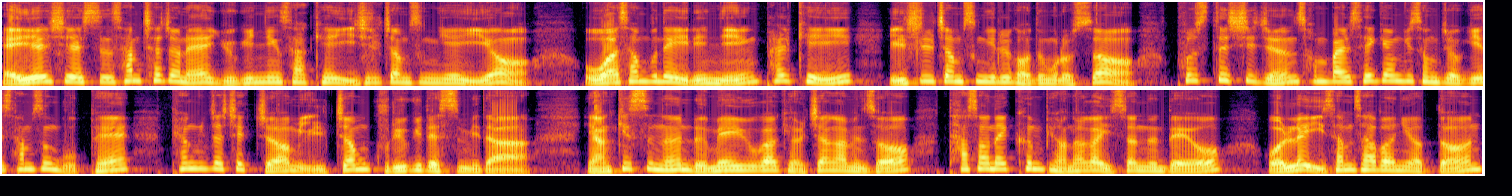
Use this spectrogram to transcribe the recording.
ALCS 3차전에 6이닝 4K 2실점 승리에 이어 5와 3분의 1이닝 8K 1실점 승리를 거둠으로써 포스트 시즌 선발 3경기 성적이 3승 무패 평균 자책점 1.96이 됐습니다. 양키스는 르메이유가 결장하면서 타선에 큰 변화가 있었는데요. 원래 2, 3, 4번이었던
